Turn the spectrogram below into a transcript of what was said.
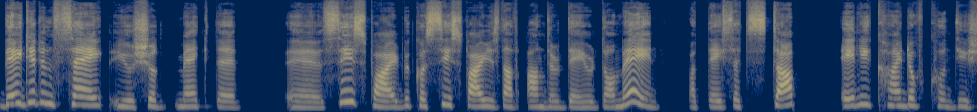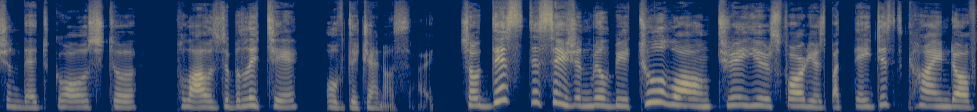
They didn't say you should make the uh, ceasefire because ceasefire is not under their domain, but they said stop any kind of condition that goes to plausibility of the genocide. So this decision will be too long, three years, four years, but they just kind of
